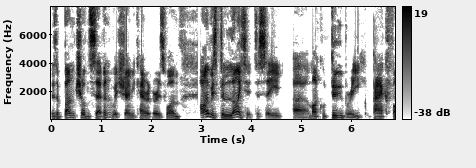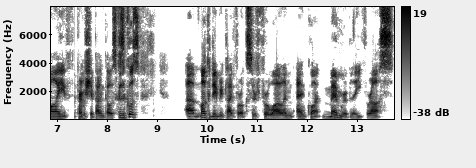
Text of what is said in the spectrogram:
There's a bunch on seven, which Jamie Carragher is one. I was delighted to see uh, Michael Duberry bag five Premiership own goals because, of course, um, Michael Duberry played for Oxford for a while and, and quite memorably for us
